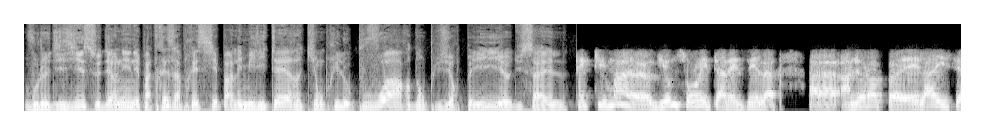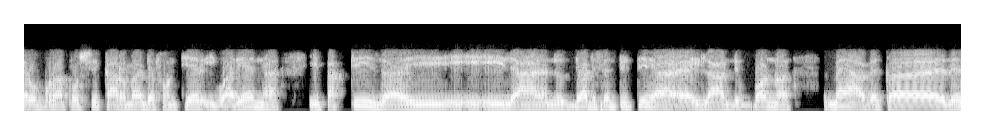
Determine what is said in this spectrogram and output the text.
Vous le disiez, ce dernier n'est pas très apprécié par les militaires qui ont pris le pouvoir dans plusieurs pays euh, du Sahel. Effectivement, euh, Guillaume Soro est à l'exil en Europe et là, il s'est rapproché carrément des frontières ivoiriennes. Il pactise, il, il a une odeur de sainteté, il a de bonnes mais avec euh, des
